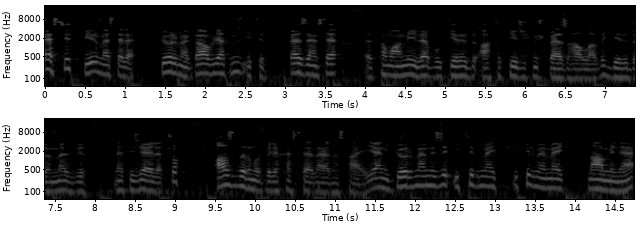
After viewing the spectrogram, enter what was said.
Bəsit bir məsələ. Görmə qabiliyyətimiz itir. Bəzənsə e, tamamilə bu geri artıq gecikmiş bəzi hallarda geri dönməz bir nəticə ilə çox azdırmı belə xəstələrin sayı? Yəni görməmizi itirmək, itirməmək naminə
